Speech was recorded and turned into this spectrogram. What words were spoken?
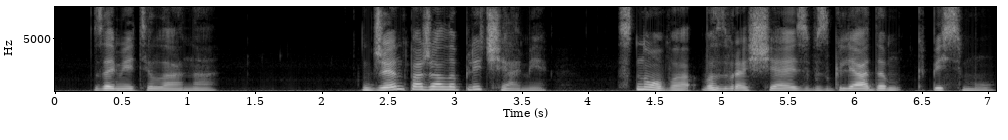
— заметила она. Джен пожала плечами, снова возвращаясь взглядом к письму.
